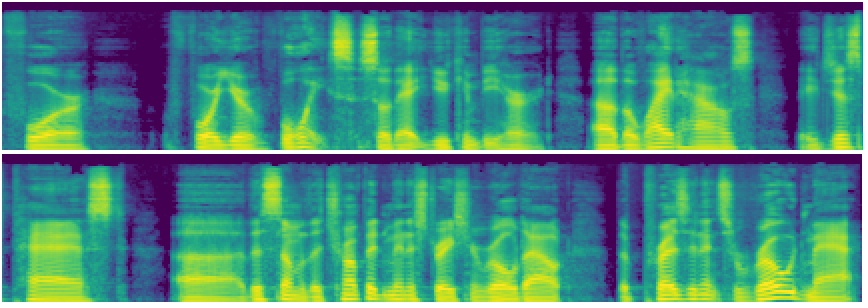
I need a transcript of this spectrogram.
for for your voice so that you can be heard. Uh, the White House they just passed uh, this summer. The Trump administration rolled out the president's roadmap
